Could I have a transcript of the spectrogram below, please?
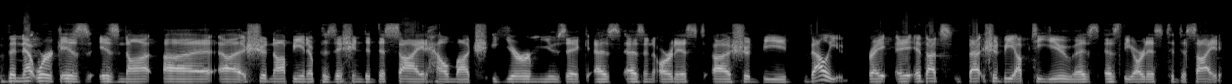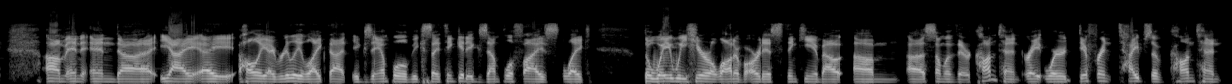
the network is is not uh, uh, should not be in a position to decide how much your music as as an artist uh, should be valued right? It, that's that should be up to you as as the artist to decide. Um, and and uh, yeah I, I, holly i really like that example because i think it exemplifies like the way we hear a lot of artists thinking about um, uh, some of their content right? Where different types of content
